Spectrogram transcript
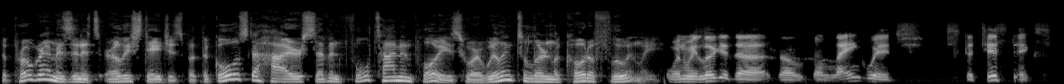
The program is in its early stages, but the goal is to hire seven full time employees who are willing to learn Lakota fluently. When we look at the, the, the language statistics,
